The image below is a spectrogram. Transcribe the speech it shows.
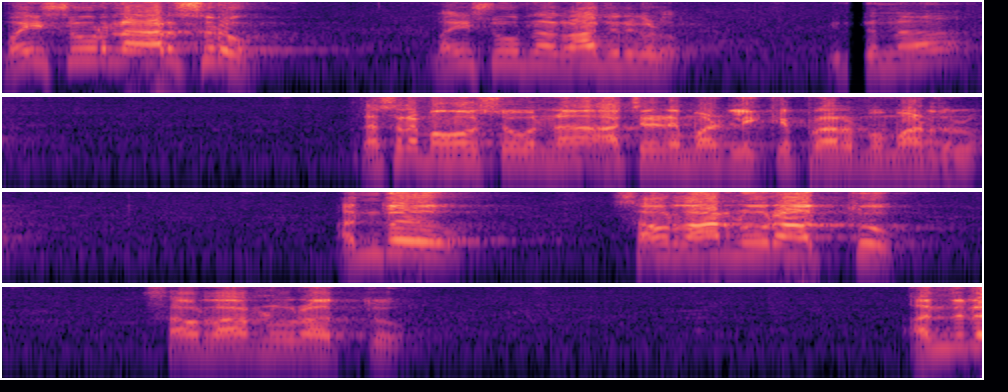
ಮೈಸೂರಿನ ಅರಸರು, ಮೈಸೂರಿನ ರಾಜರುಗಳು ಇದನ್ನ ದಸರಾ ಮಹೋತ್ಸವನ್ನ ಆಚರಣೆ ಮಾಡಲಿಕ್ಕೆ ಪ್ರಾರಂಭ ಮಾಡಿದ್ರು. ಅಂದು ಸಾವಿರದ ಆರುನೂರ ಹತ್ತು, ಸಾವಿರದ ಆರುನೂರ ಹತ್ತು. ಅಂದಿನ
